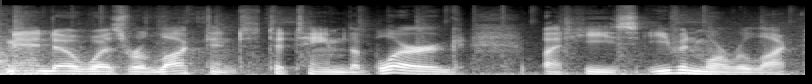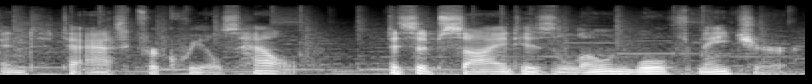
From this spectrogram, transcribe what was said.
Mando was reluctant to tame the Blurrg, but he's even more reluctant to ask for Kuiil's help, to subside his lone wolf nature.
